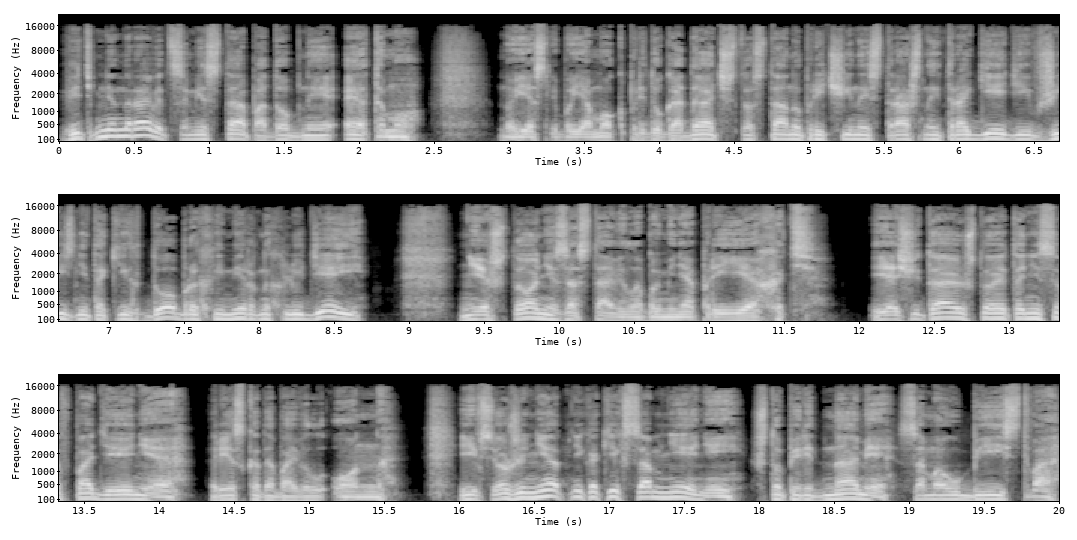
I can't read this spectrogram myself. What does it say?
ведь мне нравятся места, подобные этому. Но если бы я мог предугадать, что стану причиной страшной трагедии в жизни таких добрых и мирных людей, «Ничто не заставило бы меня приехать. Я считаю, что это не совпадение», — резко добавил он. «И все же нет никаких сомнений, что перед нами самоубийство».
